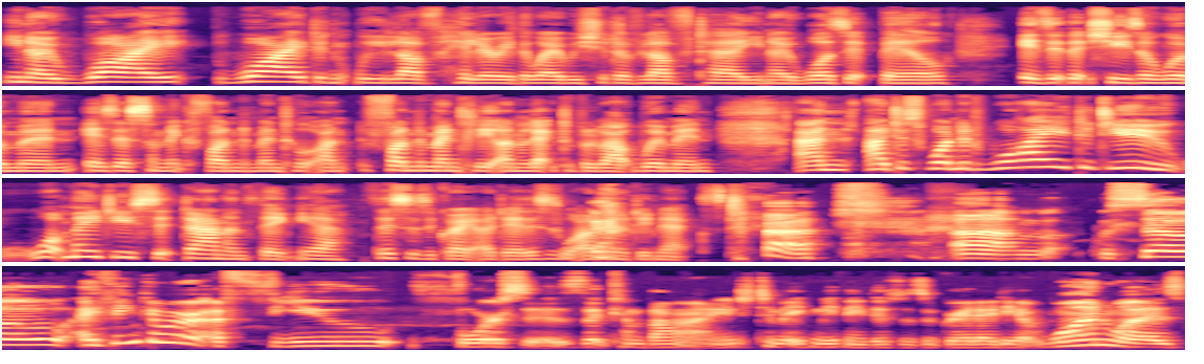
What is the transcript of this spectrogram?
you know why why didn't we love hillary the way we should have loved her? You know was it bill is it that she's a woman? Is there something fundamental un- fundamentally unelectable about women? And i just wondered why did you what made you sit down and think yeah this is a great idea. This is what I'm going to do next. Um, so i think there were a few forces that combined to make me think this was a great idea one was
